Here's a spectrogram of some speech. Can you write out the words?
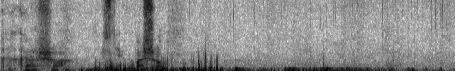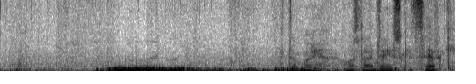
Как хорошо, снег пошел. Это мы возле Андреевской церкви.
